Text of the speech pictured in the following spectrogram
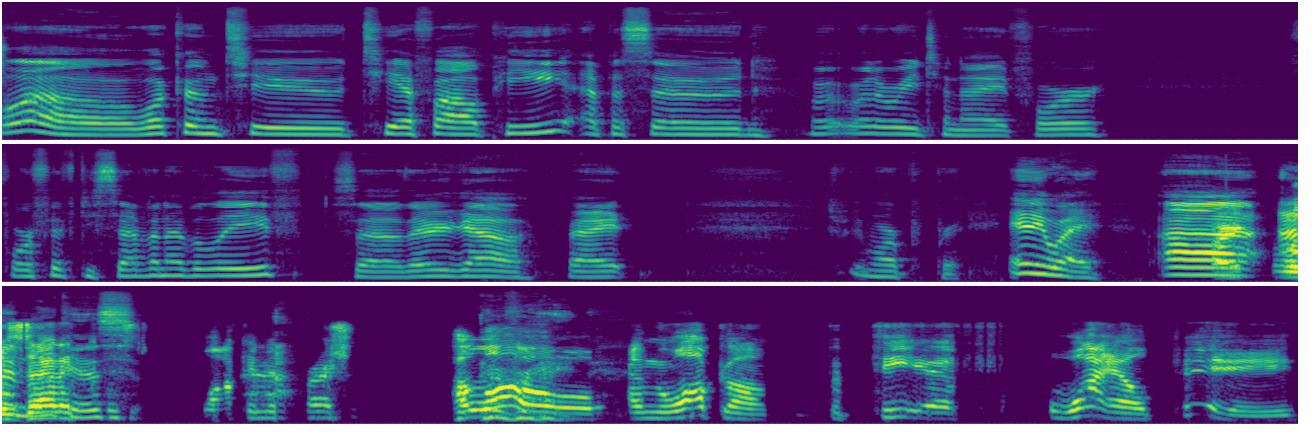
Hello, welcome to TFLP episode. What, what are we tonight? Four, four fifty seven, I believe. So there you go. Right, should be more prepared. Anyway, uh, was I'm that Lucas. a walking impression? Hello and welcome to TFYLP.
